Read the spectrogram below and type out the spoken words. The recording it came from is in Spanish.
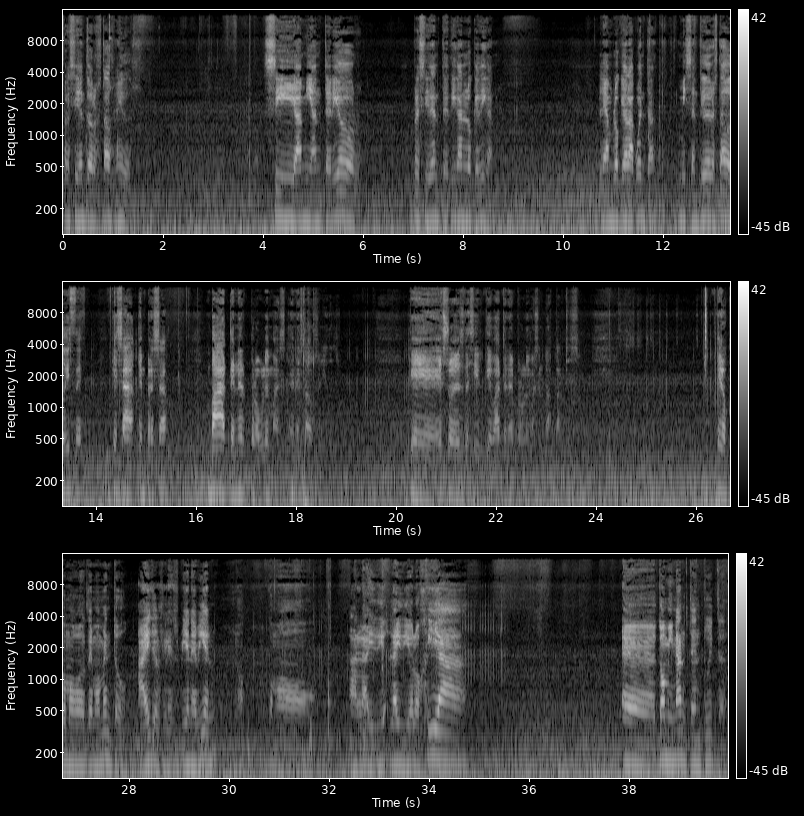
presidente de los Estados Unidos, si a mi anterior presidente, digan lo que digan, le han bloqueado la cuenta, mi sentido del Estado dice que esa empresa va a tener problemas en Estados Unidos. Que eso es decir que va a tener problemas en todas partes. Pero como de momento a ellos les viene bien, ¿no? Como a la, la ideología eh, dominante en Twitter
